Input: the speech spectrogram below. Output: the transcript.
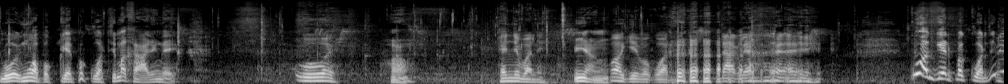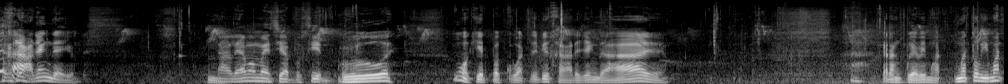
โอ้ยงัวประเกียดประกวดสิมาขาจังไดโอ้ยอ้าวเห็นอยู่บ่นี่ นี่หยังว่าเกียร์ประกวดดักแล้วงัวเกียดประกวดสิมาขาจังไดดักแล้วมันไม่เสียบลูกสิ้นโอ้ยงัวเกียดประกวดสิไปขาได้จังไดกำลังเปื่อยไปหมดเมื่อตัวมีหมด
